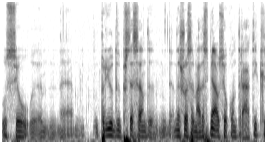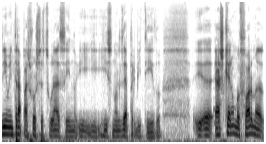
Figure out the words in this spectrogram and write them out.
o seu uh, período de prestação de, de, nas Forças Armadas, terminar o seu contrato e queriam entrar para as Forças de Segurança e, e, e isso não lhes é permitido. Uh, acho que era uma forma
